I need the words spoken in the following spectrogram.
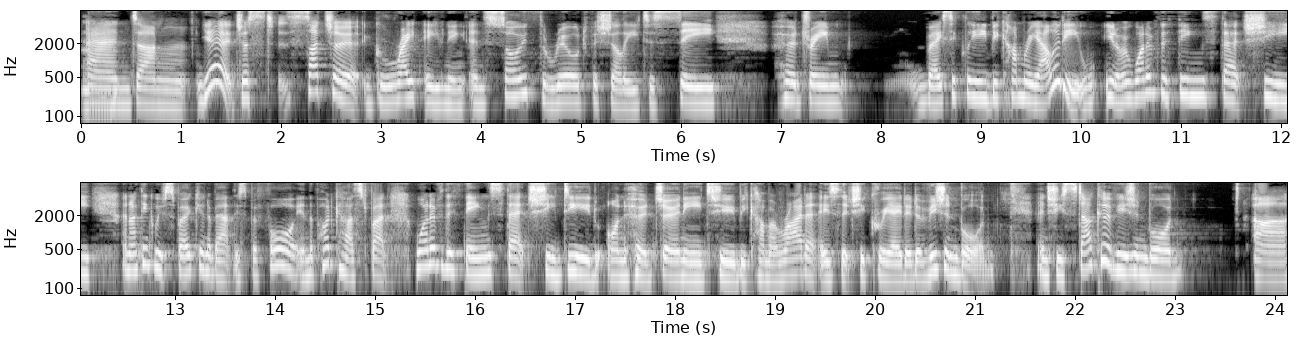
And um, yeah, just such a great evening and so thrilled for Shelley to see her dream basically become reality. You know, one of the things that she, and I think we've spoken about this before in the podcast, but one of the things that she did on her journey to become a writer is that she created a vision board and she stuck her vision board uh,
